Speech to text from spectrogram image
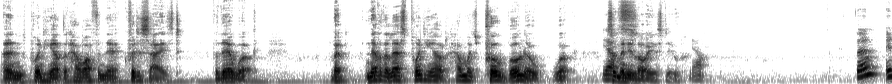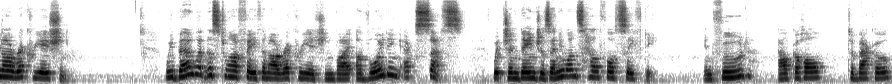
and pointing out that how often they're criticized for their work, but nevertheless pointing out how much pro bono work yes. so many lawyers do. Yeah. Then, in our recreation, we bear witness to our faith in our recreation by avoiding excess which endangers anyone's health or safety in food, alcohol, tobacco,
